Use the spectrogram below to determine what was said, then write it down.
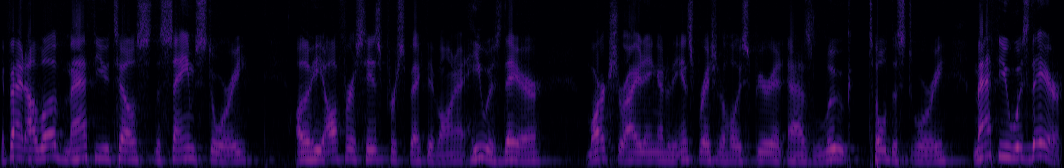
In fact, I love Matthew tells the same story although he offers his perspective on it. He was there. Mark's writing under the inspiration of the Holy Spirit as Luke told the story. Matthew was there.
